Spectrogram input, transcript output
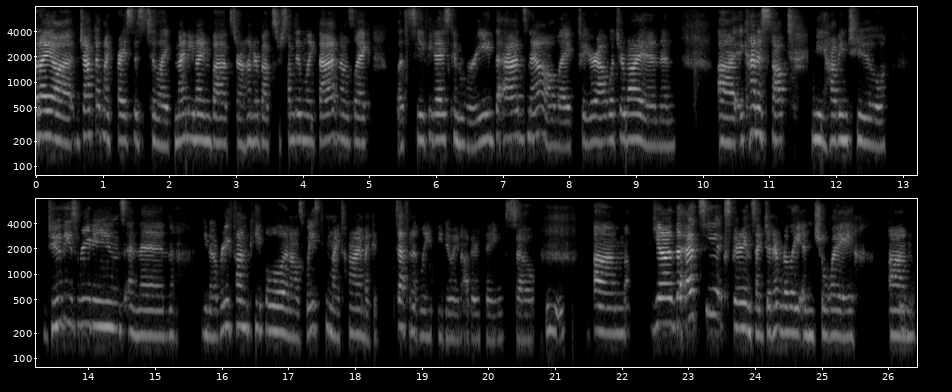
but I uh jacked up my prices to like 99 bucks or 100 bucks or something like that. And I was like, let's see if you guys can read the ads now, like figure out what you're buying. And uh, it kind of stopped me having to do these readings and then, you know, refund people. And I was wasting my time. I could definitely be doing other things. So, Mhm. um, yeah, the Etsy experience I didn't really enjoy. Um,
